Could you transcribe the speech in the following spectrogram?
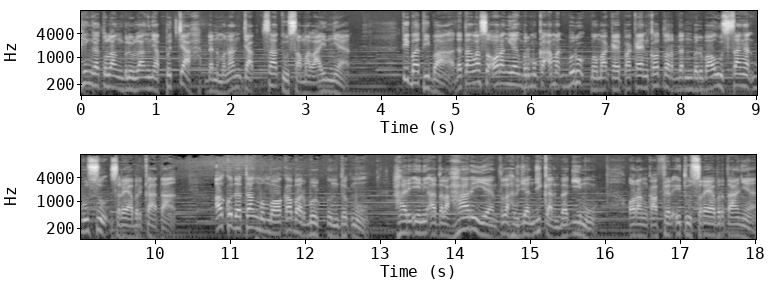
hingga tulang belulangnya pecah dan menancap satu sama lainnya. Tiba-tiba datanglah seorang yang bermuka amat buruk memakai pakaian kotor dan berbau sangat busuk seraya berkata Aku datang membawa kabar buruk untukmu. Hari ini adalah hari yang telah dijanjikan bagimu. Orang kafir itu seraya bertanya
